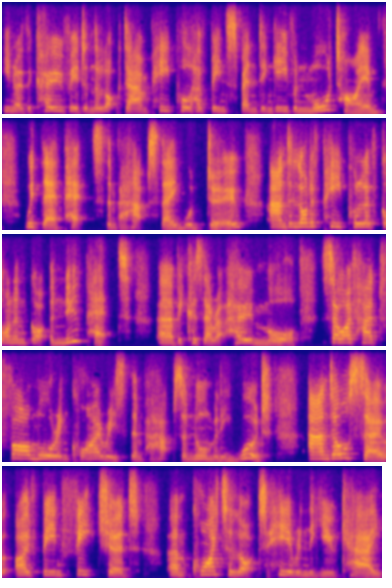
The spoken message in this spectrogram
you know the covid and the lockdown people have been spending even more time with their pets than perhaps they would do. And a lot of people have gone and got a new pet uh, because they're at home more. So i've had far more inquiries than perhaps i normally would. And also i've been featured um, quite a lot here in the UK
